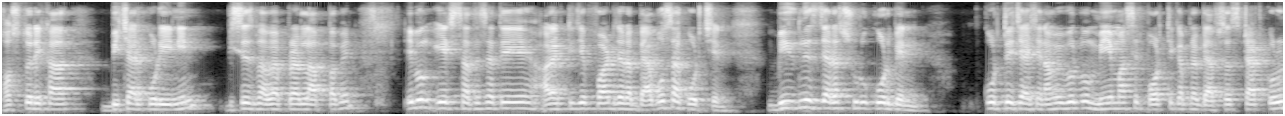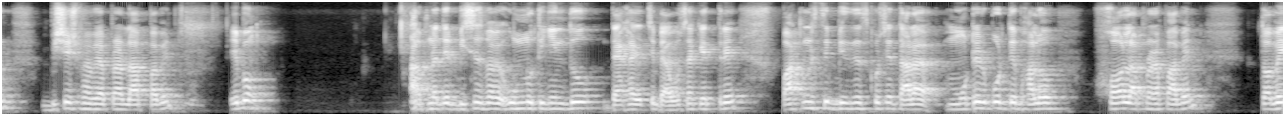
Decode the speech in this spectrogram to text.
হস্তরেখা বিচার করিয়ে নিন, বিশেষভাবে আপনারা লাভ পাবেন। এবং এর সাথে সাথে আরেকটি যে পার্ট যারা ব্যবসা করছেন বিজনেস যারা শুরু করবেন করতে চাইছেন, আমি বলব মে মাসের পর থেকে আপনার ব্যবসা স্টার্ট করুন, বিশেষভাবে আপনারা লাভ পাবেন এবং আপনাদের বিশেষভাবে উন্নতি কিন্তু দেখা যাচ্ছে ব্যবসা ক্ষেত্রে। পার্টনারশিপ বিজনেস করছেন, তারা মোটের উপর দিয়ে ভালো ফল আপনারা পাবেন। তবে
